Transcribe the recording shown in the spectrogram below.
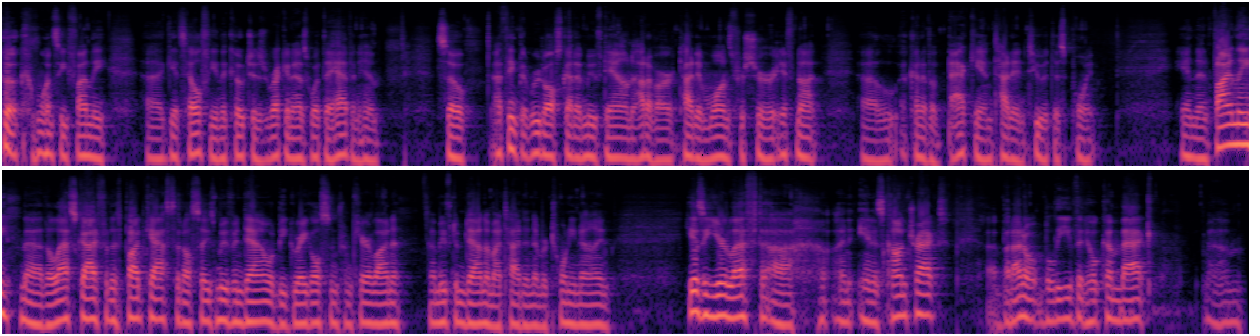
Cook once he finally uh, gets healthy and the coaches recognize what they have in him. So I think that Rudolph's got to move down out of our tight end ones for sure, if not uh, kind of a back end tight end two at this point. And then finally, uh, the last guy for this podcast that I'll say is moving down would be Greg Olsen from Carolina. I moved him down to my tight end number 29. He has a year left uh, in his contract, uh, but I don't believe that he'll come back. Um,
